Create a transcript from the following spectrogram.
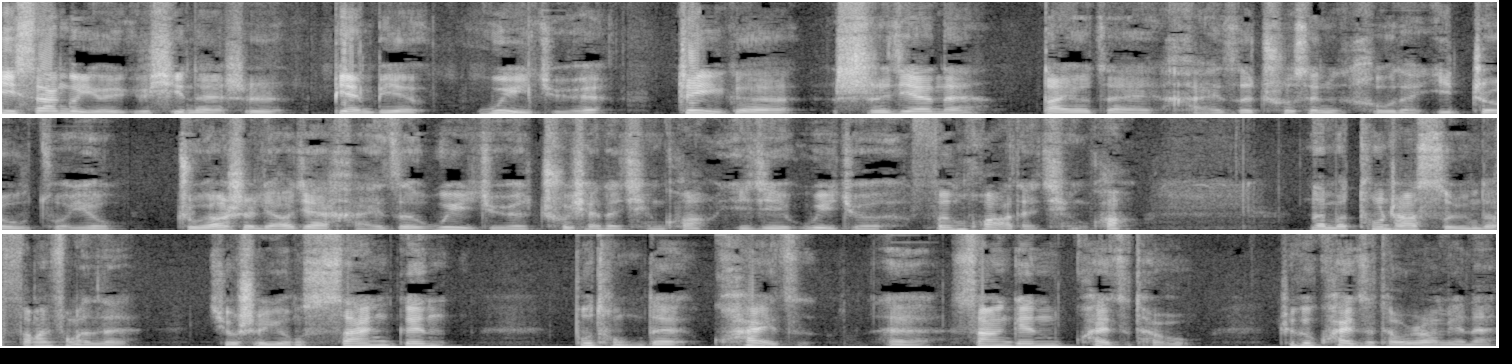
第三个游游戏呢是辨别味觉，这个时间呢大约在孩子出生后的一周左右，主要是了解孩子味觉出现的情况以及味觉分化的情况。那么通常使用的方法呢，就是用三根不同的筷子，呃，三根筷子头，这个筷子头上面呢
